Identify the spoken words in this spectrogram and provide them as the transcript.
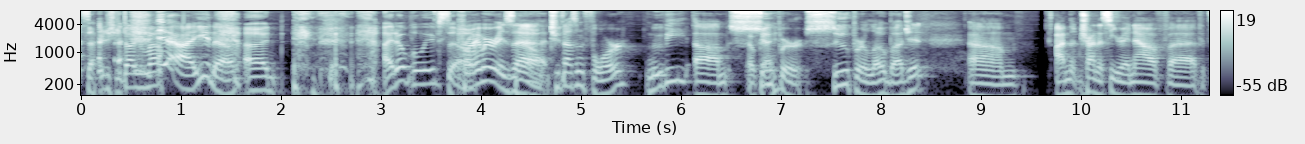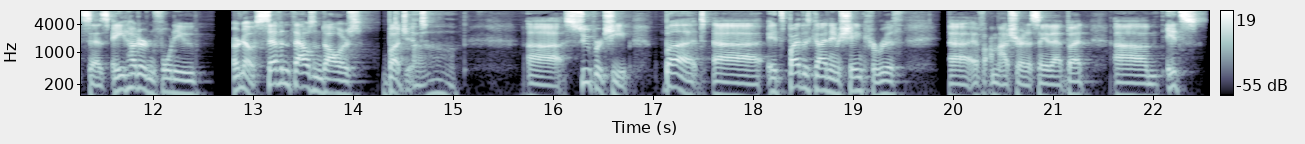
Is that what you're talking about? Yeah, you know. Uh, I don't believe so. Primer is a 2004 movie. Um, super, super low budget. Um, I'm trying to see right now if, uh, if it says 840 or no, $7,000 budget. Uh, super cheap. But uh, it's by this guy named Shane Carruth. Uh, if I'm not sure how to say that, but um, it's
